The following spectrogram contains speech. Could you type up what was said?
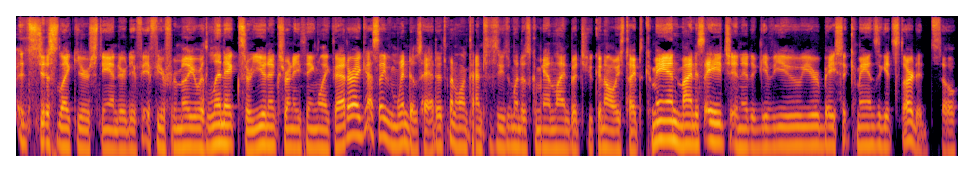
It's just like your standard. If, if you're familiar with Linux or Unix or anything like that, or I guess even Windows had it. It's been a long time since using Windows command line, but you can always type the command minus H and it'll give you your basic commands to get started. So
